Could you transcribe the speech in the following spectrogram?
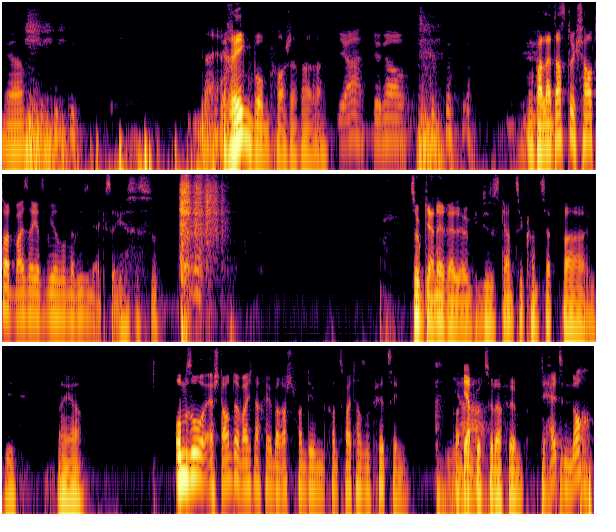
ja. Naja. Regenwurmforscher war er. ja, genau. Und weil er das durchschaut hat, weiß er jetzt, wie er so eine riesen Echse ist. So generell irgendwie, dieses ganze Konzept war irgendwie, naja. Umso erstaunter war ich nachher überrascht von dem von 2014, von Ja, dem Godzilla-Film. der hätte noch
